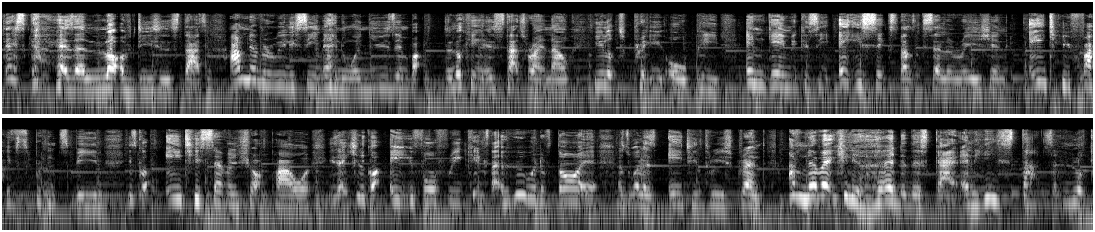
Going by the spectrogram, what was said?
This guy has a lot of decent stats. I've never really seen anyone use him, but looking at his stats right now, he looks pretty OP. In game, you can see 86 acceleration, 85 sprint speed, he's got 87 shot power, he's actually got 84 free kicks, like who would have thought it, as well as 83 strength. I've never actually heard of this guy, and his stats look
